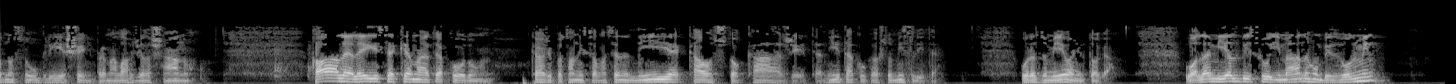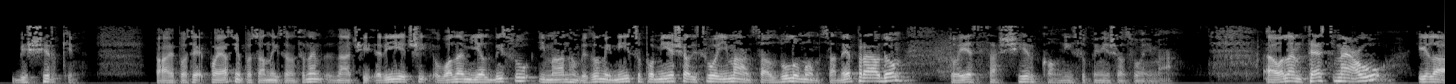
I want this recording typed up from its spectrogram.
odnosno u griješenju prema Allahu Đelešanu? Kale lejse kema tekulun kaže poslanik sallallahu nije kao što kažete nije tako kao što mislite. U razumijevanju toga. Walem jelbisu imanahum bi zulmin bi. Pa je pojasnio poslanik sa znači riječi volem jelbisu imanom bezumi nisu pomiješali svoj iman sa zulumom, sa nepravdom, to jest sa širkom nisu pomiješali svoj iman. Volem tesma'u ila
